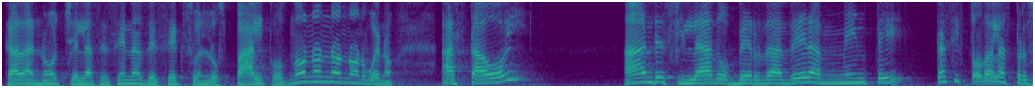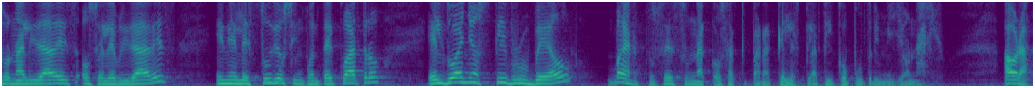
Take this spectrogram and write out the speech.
cada noche, las escenas de sexo en los palcos. No, no, no, no, bueno, hasta hoy han desfilado verdaderamente casi todas las personalidades o celebridades en el Estudio 54. El dueño Steve Rubel, bueno, pues es una cosa que para qué les platico putrimillonario. Ahora,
